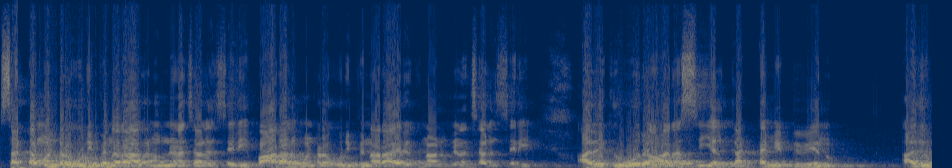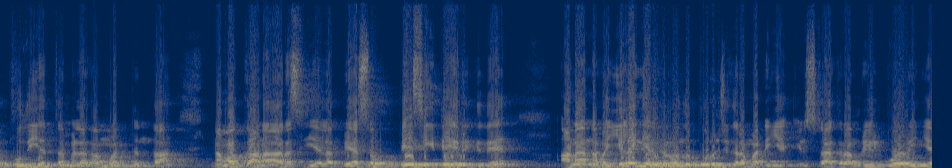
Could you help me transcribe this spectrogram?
சட்டமன்ற உறுப்பினராகணும் நினைச்சாலும் சரி பாராளுமன்ற உறுப்பினராக இருக்கணும்னு நினைச்சாலும் சரி அதுக்கு ஒரு அரசியல் கட்டமைப்பு வேணும். அது புதிய தமிழகம் மட்டும்தான். நமக்கான அரசியலை பேச பேசிக்கிட்டே இருக்குது. ஆனா நம்ம இளைஞர்கள் வந்து புரிஞ்சுக்கிற மாட்டீங்க. இன்ஸ்டாகிராம் ரீல் போறீங்க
